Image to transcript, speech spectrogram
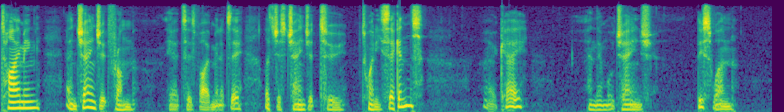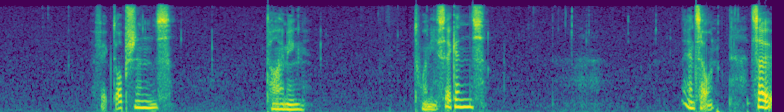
timing and change it from, yeah, it says five minutes there. Let's just change it to 20 seconds. Okay. And then we'll change this one, effect options, timing, 20 seconds, and so on. So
